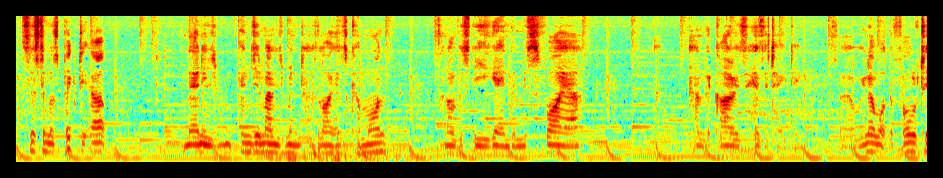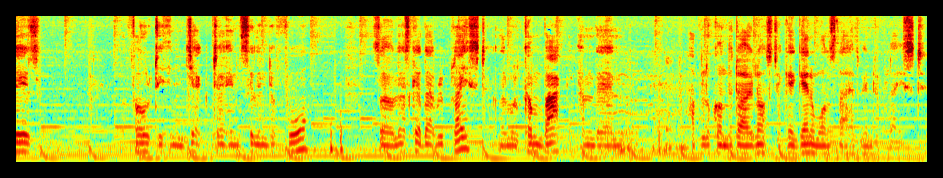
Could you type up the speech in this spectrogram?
The system has picked it up, and then engine management has light has come on, and obviously you're getting the misfire, and the car is hesitating. So we know what the fault is. A faulty injector in cylinder 4. So let's get that replaced, and then we'll come back and then have a look on the diagnostic again once that has been replaced.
